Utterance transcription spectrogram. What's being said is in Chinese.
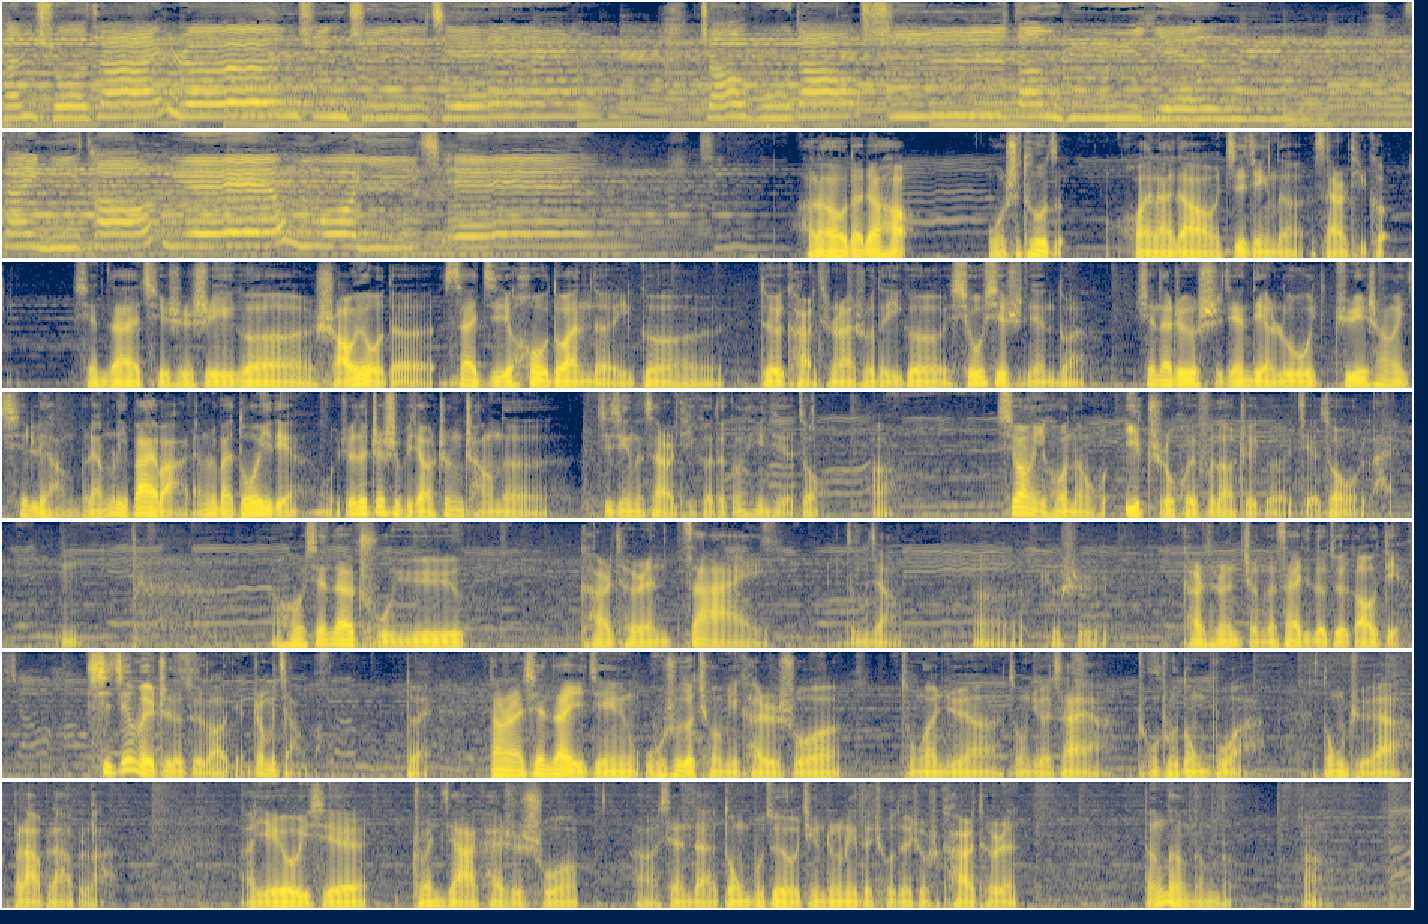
穿梭在人群之间，找不到适当语言，在你讨厌我以前。请你 Hello，大家好，我是兔子，欢迎来到寂静的塞尔提克。现在其实是一个少有的赛季后段的一个对于凯尔特人来说的一个休息时间段。现在这个时间点录，距离上一期两个两个礼拜吧，两个礼拜多一点。我觉得这是比较正常的寂静的塞尔提克的更新节奏啊。希望以后能一直恢复到这个节奏来，嗯。然后现在处于凯尔特人在怎么讲？呃，就是凯尔特人整个赛季的最高点，迄今为止的最高点，这么讲吧。对，当然现在已经无数的球迷开始说总冠军啊、总决赛啊、冲出东部啊、东决啊，不啦不啦不啦，啊，也有一些专家开始说啊，现在东部最有竞争力的球队就是凯尔特人，等等等等，啊，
